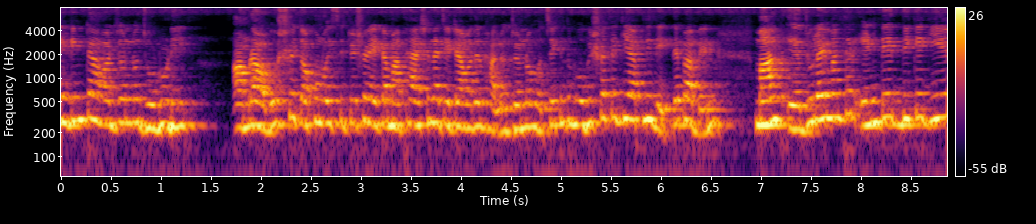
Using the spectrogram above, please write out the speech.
এন্ডিংটা আমার জন্য জরুরি। আমরা অবশ্যই তখন ওই সিচুয়েশন এটা মাথায় আসে না যেটা আমাদের ভালোর জন্য হচ্ছে। কিন্তু ভবিষ্যতে গিয়ে আপনি দেখতে পাবেন মান্থ জুলাই মান্থের এন্ডের দিকে গিয়ে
